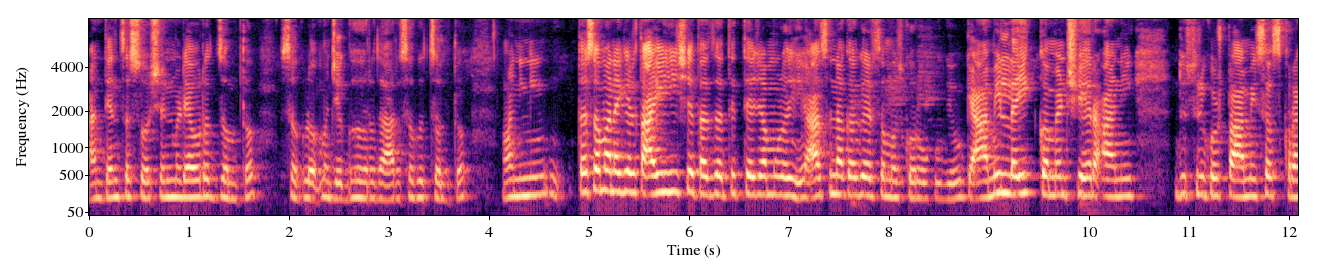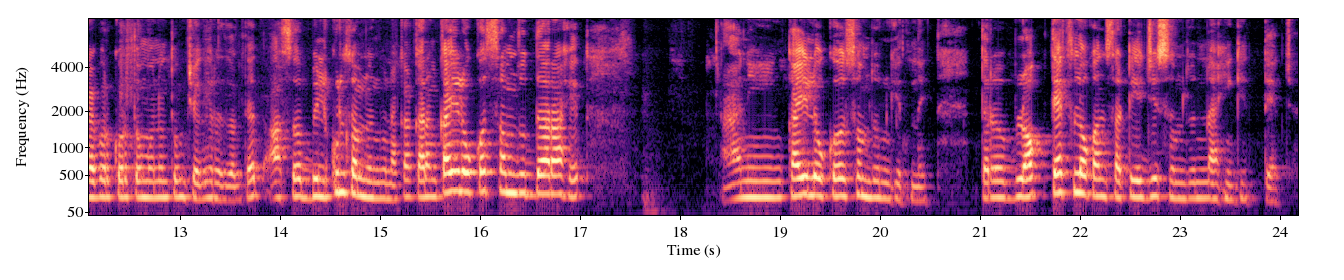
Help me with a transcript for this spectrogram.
आणि त्यांचं सोशल मीडियावरच जमतं. सगळं म्हणजे घरदार सगळं चालतं. आणि तसं म्हणायला गेलं तर आई ही शेतात जाते त्याच्यामुळेही असं नका गैरसमज करू घेऊ की आम्ही लाईक कमेंट शेअर आणि दुसरी गोष्ट आम्ही सबस्क्रायबर करतो म्हणून तुमच्या घरं चालतात असं बिलकुल समजून घेऊ नका. कारण काही लोक समजूतदार आहेत आणि काही लोक समजून घेत नाहीत. तर ब्लॉग त्याच लोकांसाठी जे समजून नाही घेत त्याच्या.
